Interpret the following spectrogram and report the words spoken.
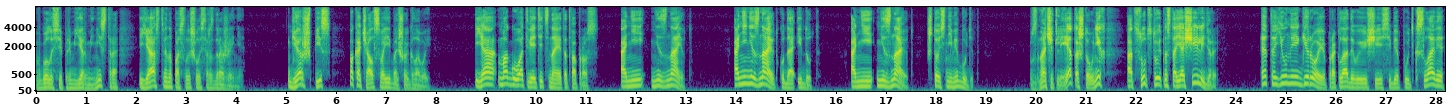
В голосе премьер-министра явственно послышалось раздражение. Гершпис покачал своей большой головой. «Я могу ответить на этот вопрос. Они не знают. Они не знают, куда идут. Они не знают, что с ними будет. Значит ли это, что у них отсутствуют настоящие лидеры? Это юные герои, прокладывающие себе путь к славе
